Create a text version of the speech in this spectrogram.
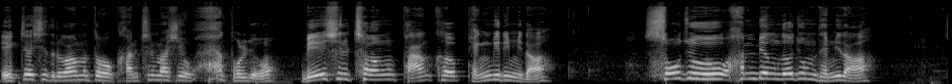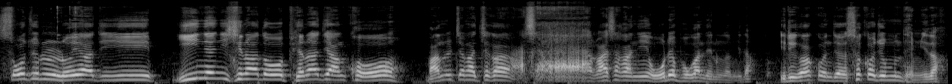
액젓이 들어가면 또 감칠맛이 확 돌죠. 매실청 반컵 100ml입니다 소주 한 병 넣어주면 됩니다. 소주를 넣어야지 2년이 지나도 변하지 않고 마늘장 아찌가 아삭아삭하니 오래 보관되는 겁니다. 이리 갖고 이제 섞어주면 됩니다.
